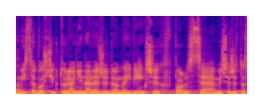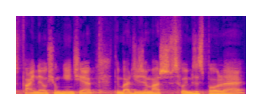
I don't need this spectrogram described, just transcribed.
w miejscowości, która nie należy do największych w Polsce. Myślę, że to jest fajne osiągnięcie. Tym bardziej, że masz w swoim zespole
